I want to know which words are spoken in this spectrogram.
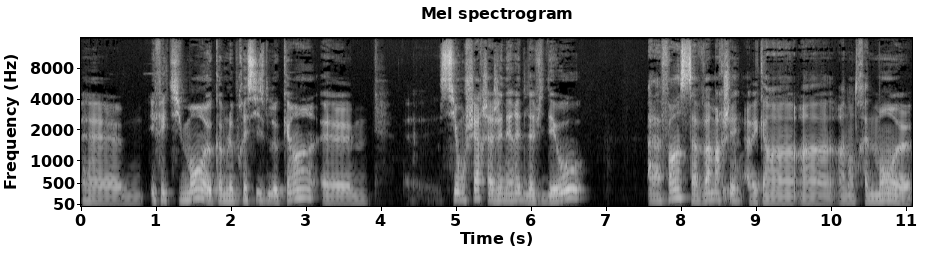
effectivement, comme le précise Lequin, si on cherche à générer de la vidéo, à la fin, ça va marcher avec un, un, un entraînement, euh,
